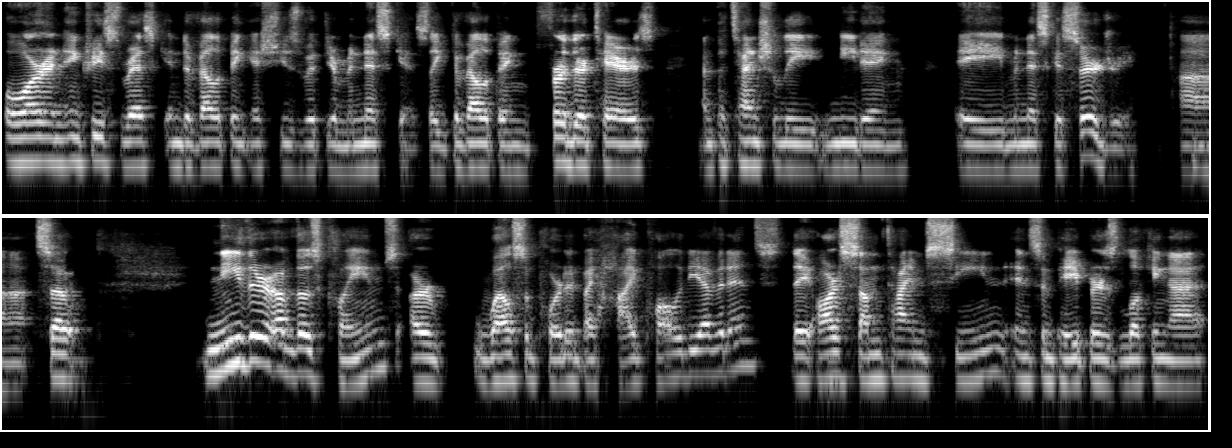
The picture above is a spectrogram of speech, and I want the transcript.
or an increased risk in developing issues with your meniscus, like developing further tears and potentially needing a meniscus surgery. Mm-hmm. Uh, so neither of those claims are well supported by high quality evidence. They are sometimes seen in some papers looking at,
